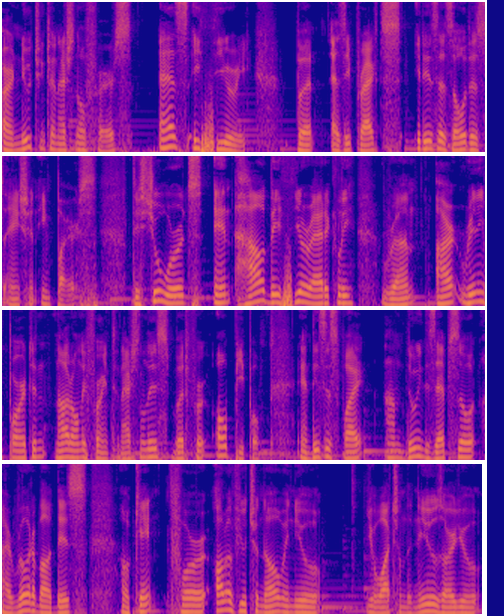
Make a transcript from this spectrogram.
are new to international affairs as a theory but as a practice it is as old as ancient empires. These two words and how they theoretically run are really important not only for internationalists but for all people. And this is why I'm doing this episode. I wrote about this, okay, for all of you to know when you you watch on the news or you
